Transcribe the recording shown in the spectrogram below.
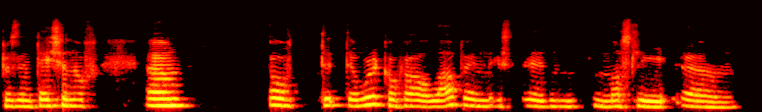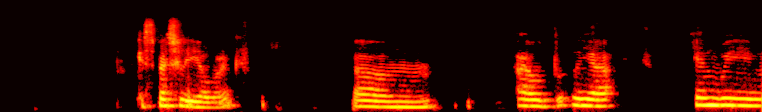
presentation of um, of the, the, work of our lab and, and mostly um, especially your work. Um, I would, yeah, can we,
